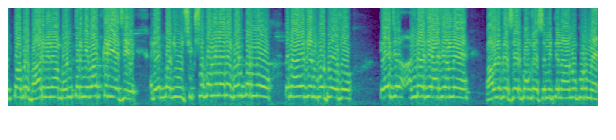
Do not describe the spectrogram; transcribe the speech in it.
એક તો આપણે ભાર વિના ભણતરની વાત કરીએ છીએ અને એક બાજુ શિક્ષકો વિનાના ભણતરનું તમે આયોજન ગોઠવો છો. એ જ અંદાજે આજે અમે ભાવનગર શહેર કોંગ્રેસ સમિતિના અનુકૂળમે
